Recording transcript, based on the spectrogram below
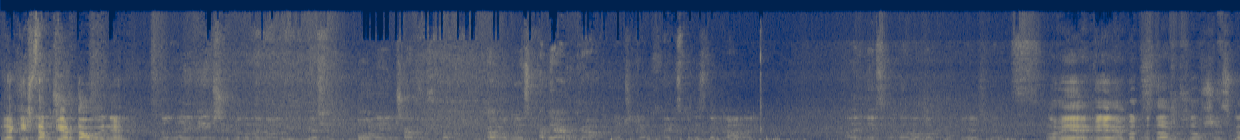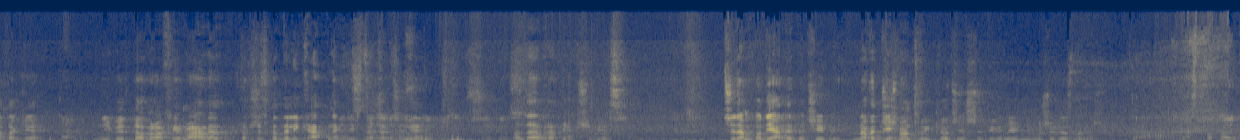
Jakieś tam pierdoły, nie? No największy tylko do tego, ja się boję, trzeba wrzucić na to to jest kawiarka, znaczy ten ekspres do kawy. Ale nie chcę na motor próbujesz, więc No wiem, wiem, bo to tam to wszystko takie tak. niby dobra firma, ale to wszystko delikatne jakieś te rzeczy, nie? No dobra, to ja przywiozę. Czy tam podjadę do ciebie? Nawet gdzieś mam twój klucz jeszcze, tylko nie, nie muszę go znaleźć. Tak, na spokojnie.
